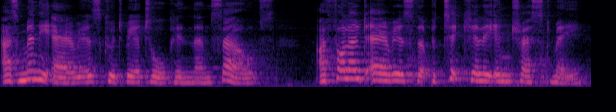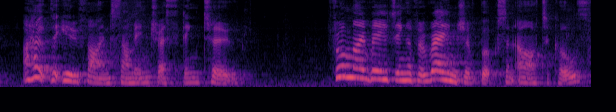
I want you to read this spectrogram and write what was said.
as many areas could be a talk in themselves. I followed areas that particularly interest me. I hope that you find some interesting too. From my reading of a range of books and articles,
